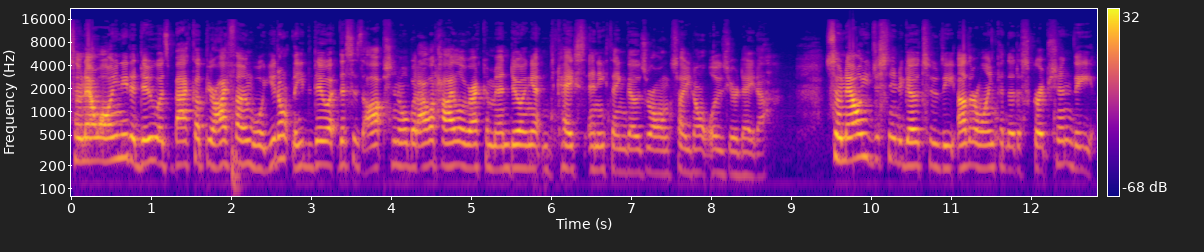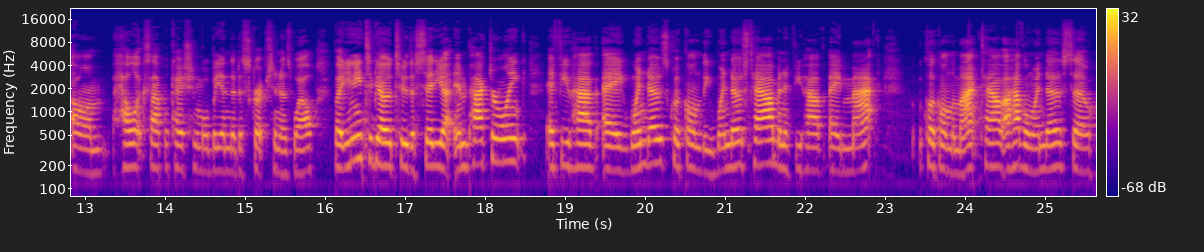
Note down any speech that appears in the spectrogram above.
So now all you need to do is back up your iPhone. Well, you don't need to do it. This is optional, but I would highly recommend doing it in case anything goes wrong so you don't lose your data. So now you just need to go to the other link in the description. The um, Helix application will be in the description as well. But you need to go to the Cydia Impactor link. If you have a Windows, click on the Windows tab. And if you have a Mac, click on the Mac tab. I have a Windows, so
